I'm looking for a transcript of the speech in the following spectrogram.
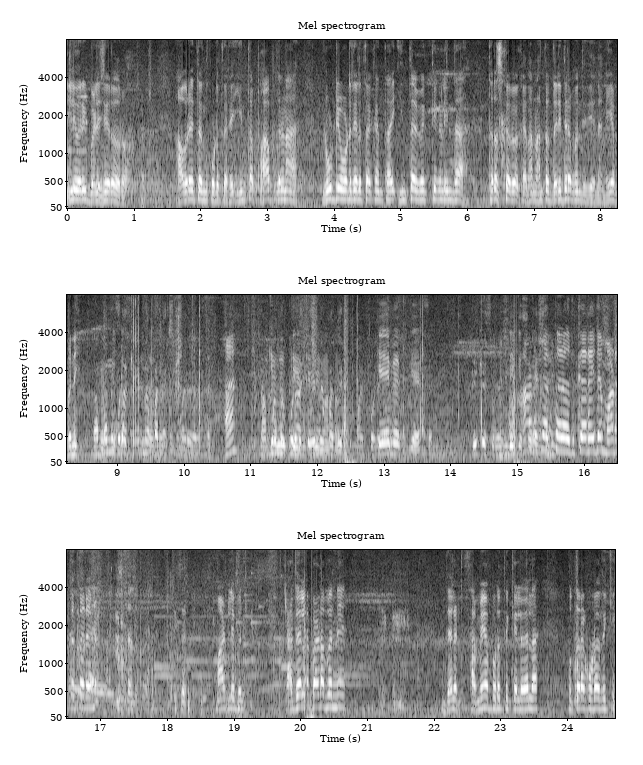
ಇಲ್ಲಿವರೆಗೆ ಬೆಳೆಸಿರೋರು ಅವರೇ ತಂದು ಕೊಡ್ತಾರೆ. ಇಂಥ ಪಾಪದಣ ಲೂಟಿ ಹೊಡೆದಿರ್ತಕ್ಕಂಥ ಇಂಥ ವ್ಯಕ್ತಿಗಳಿಂದ ತರಿಸ್ಕೋಬೇಕಾ? ನಾನು ಅಂಥ ದರಿದ್ರ ಬಂದಿದ್ದೀನಿ ನನಗೆ ಬನ್ನಿ. ಅಧಿಕಾರ ಇದೆ ಮಾಡ್ಕೊತಾರೆ ಮಾಡಲಿ ಬನ್ನಿ. ಅದೆಲ್ಲ ಬೇಡ ಬನ್ನಿ. ಇದೆಲ್ಲ ಸಮಯ ಬರುತ್ತೆ ಕೆಲವೆಲ್ಲ ಉತ್ತರ ಕೊಡೋದಕ್ಕೆ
